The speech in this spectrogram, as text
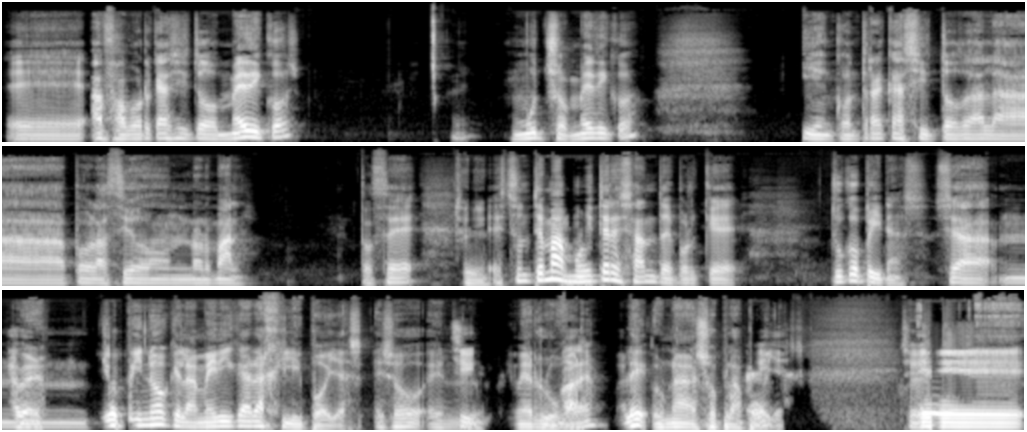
Eh, a favor casi todos médicos, muchos médicos, y en contra casi toda la población normal. Entonces, es un tema muy interesante porque ¿Tú qué opinas? O sea, a ver, mm, yo opino que la médica era gilipollas, eso en primer lugar, ¿vale? Una soplapollas. Eh,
